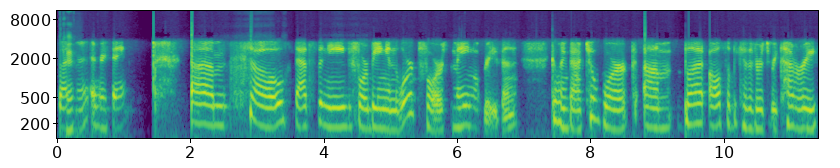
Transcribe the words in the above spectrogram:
but Okay. not everything. Um, so that's the need for being in the workforce, the main reason, going back to work, um, but also because of his recovery.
